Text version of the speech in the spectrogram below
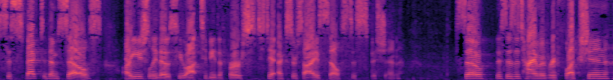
suspect themselves are usually those who ought to be the first to exercise self suspicion. So, this is a time of reflection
